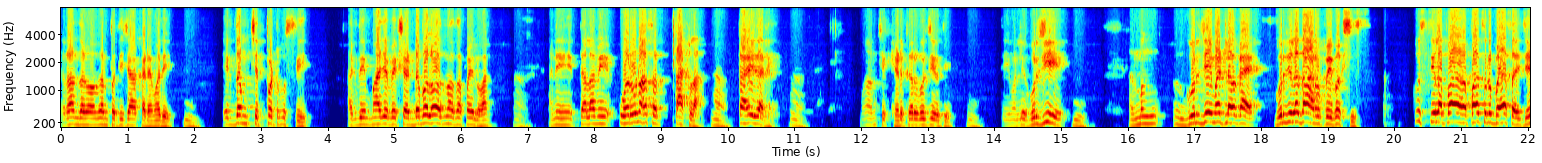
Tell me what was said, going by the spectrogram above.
रांजणगाव गणपतीच्या आखाड्यामध्ये. हम्म. एकदम चितपट कुस्ती. अगदी माझ्यापेक्षा डबल वजनाचा पैलवान. हा, आणि त्याला मी वरून असं टाकला. हा, टाळी झाली. हा, मग आमचे खेडकर गुरुजी होते. हम्म, ते म्हणले गुरुजी हम्म. आणि मग गुरुजी म्हटल्यावर काय? गुरुजीला दहा रुपये बक्षीस. कुस्तीला पाच रुपये असायचे.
